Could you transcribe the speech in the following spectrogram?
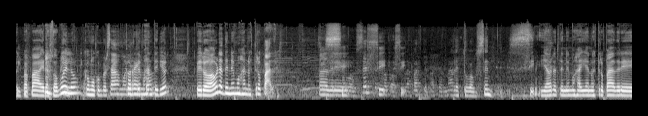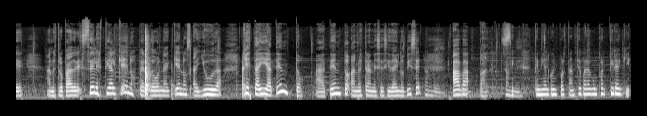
el papá era su abuelo, como conversábamos en los temas anteriores, pero ahora tenemos a nuestro padre. Padre, sí, sí, La parte paternal estuvo ausente. sí, y ahora tenemos ahí a nuestro padre, a nuestro padre celestial que nos perdona, que nos ayuda, que está ahí atento, atento a nuestra necesidad y nos dice, Amén. Abba Padre. Sí, tenía algo importante para compartir aquí.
